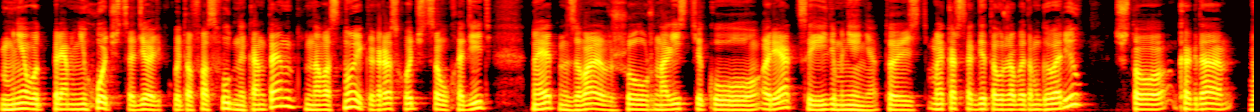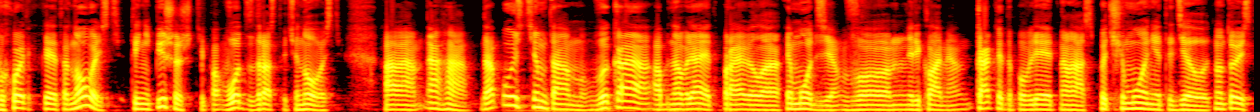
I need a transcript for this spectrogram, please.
мне вот прям не хочется делать какой-то фастфудный контент новостной, как раз хочется уходить, но я это называю в журналистику реакции или мнения. То есть, мне кажется, я где-то уже об этом говорил, что когда выходит какая-то новость, ты не пишешь, типа, вот, здравствуйте, новость. А, ага, допустим, там ВК обновляет правила эмодзи в рекламе. Как это повлияет на нас? Почему они это делают? Ну, то есть,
